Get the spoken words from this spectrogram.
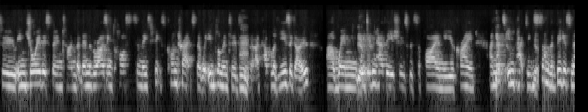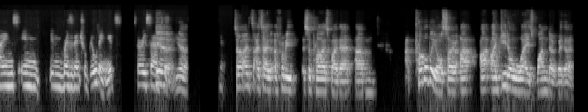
to enjoy this boom time, but then the rising costs and these fixed contracts that were implemented mm. a couple of years ago uh, when yep. we didn't have the issues with supply in the Ukraine. And yep. that's impacting yep. some of the biggest names in, in residential building. It's very sad. Yeah, yeah. yeah. So I'd, I'd, say I was probably surprised by that. Um, probably also, I, I, I did always wonder whether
